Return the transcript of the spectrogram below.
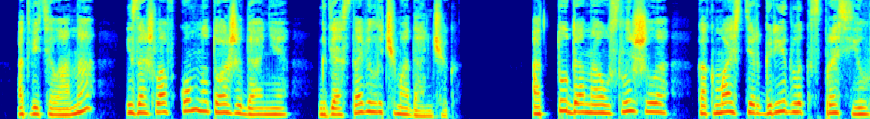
— ответила она и зашла в комнату ожидания, где оставила чемоданчик. Оттуда она услышала, как мастер Гридлок спросил.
